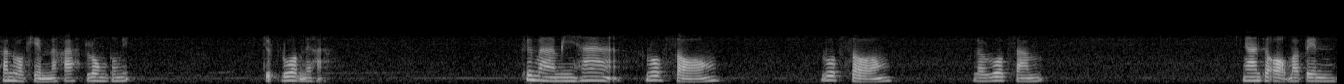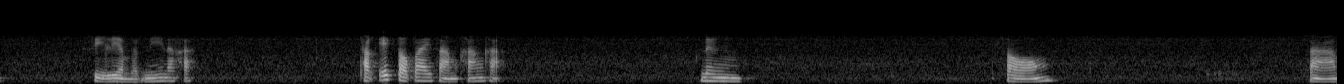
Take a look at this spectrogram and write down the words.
พันหัวเข็มนะคะ ลงตรงนี้ จุดรวบเนี่ยค่ะ ขึ้นมามีห้ารวบสองรวบสองแล้วรวบซ้ำงานจะออกมาเป็นสี่เหลี่ยมแบบนี้นะคะ ถัก x ต่อไปสามครั้งค่ะ หนึ่ง สอง สาม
